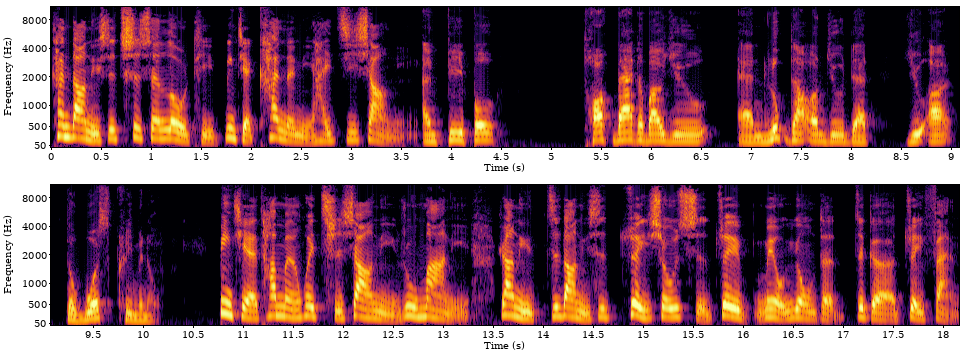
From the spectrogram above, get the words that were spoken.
看到你是赤身露体，并且看着你还讥笑你，And people talk bad about you and look down on you that you are the worst criminal. 并且他们会耻笑你、辱骂你，让你知道你是最羞耻、最没有用的这个罪犯。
